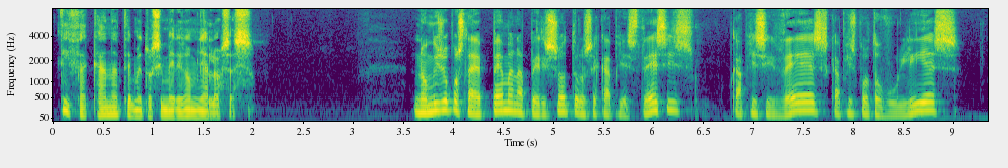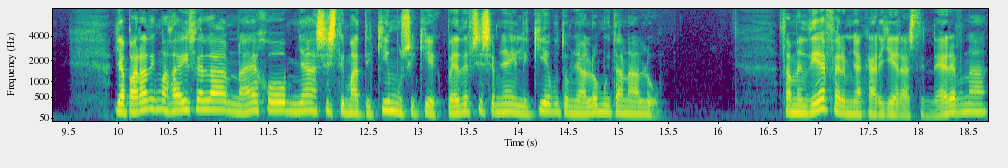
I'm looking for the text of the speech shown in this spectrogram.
τι θα κάνατε με το σημερινό μυαλό σας; Νομίζω πως θα επέμενα περισσότερο σε κάποιες θέσεις, κάποιες ιδέες, κάποιες πρωτοβουλίες. Για παράδειγμα θα ήθελα να έχω μια συστηματική μουσική εκπαίδευση σε μια ηλικία που το μυαλό μου ήταν αλλού. Θα με ενδιέφερε μια καριέρα στην έρευνα,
